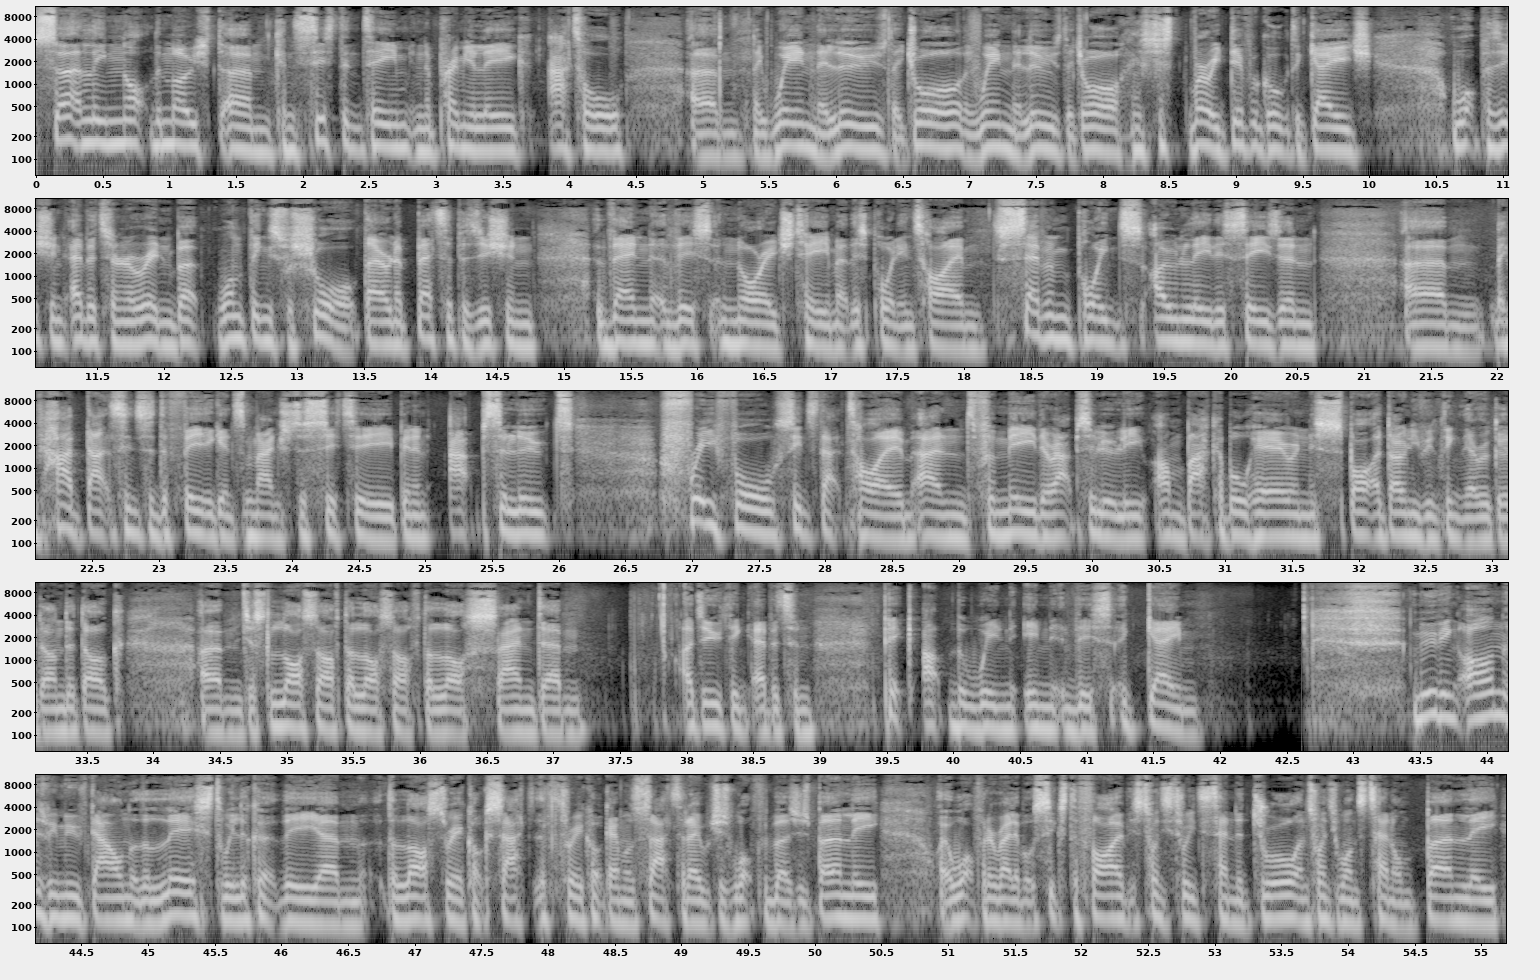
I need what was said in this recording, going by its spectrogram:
certainly not the most um, consistent team in the Premier League at all. Um, they win, they lose, they draw, they win, they lose, they draw. It's just very difficult to gauge what position Everton are in. But one thing's for sure, they're in a better position than this Norwich team at this point in time. Seven points only this season. Um, they've had that since the defeat against Manchester City. Been an absolute free fall since that time. And for me, they're absolutely unbackable here in this spot. I don't even think they're a good underdog. Um, just loss after loss after loss. And um, I do think Everton pick up the win in this game. Moving on, as we move down the list, we look at the um, the last three o'clock sat three o'clock game on Saturday, which is Watford versus Burnley, where Watford are available six to five. It's twenty three to ten to draw and twenty one to ten on Burnley.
